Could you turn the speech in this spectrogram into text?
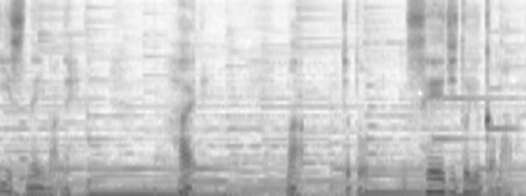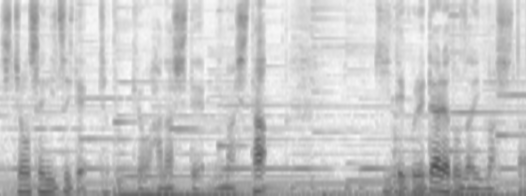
いいですね今ね。はい。まあちょっと政治というかまあ市長選についてちょっと今日話してみました。聞いてくれてありがとうございました。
